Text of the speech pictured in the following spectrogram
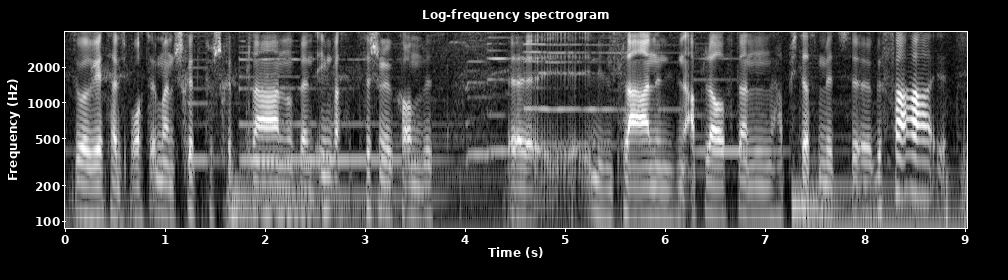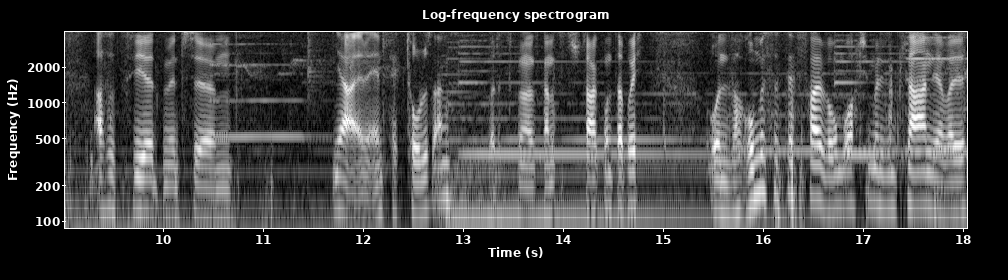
suggeriert hat. Ich brauchte immer einen Schritt-für-Schritt-Plan und wenn irgendwas dazwischen gekommen ist, in diesem Plan, in diesem Ablauf, dann habe ich das mit äh, Gefahr assoziiert, mit ähm, ja, im Endeffekt Todesangst, weil das, wenn man das ganz stark unterbricht. Und warum ist das der Fall? Warum brauchte ich immer diesen Plan? Ja, weil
